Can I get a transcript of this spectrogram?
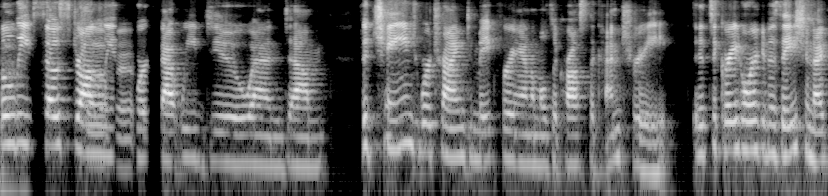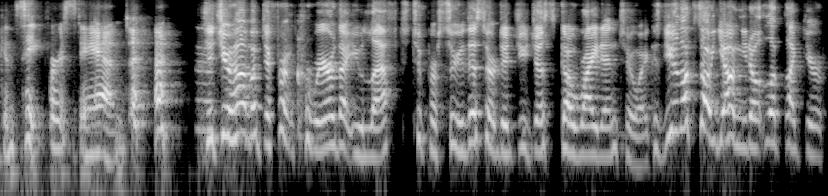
believe so strongly in the work that we do and um, the change we're trying to make for animals across the country. It's a great organization. I can say firsthand. Did you have a different career that you left to pursue this, or did you just go right into it? Because you look so young, you don't look like you're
